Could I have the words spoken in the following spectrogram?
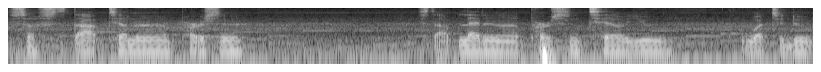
So stop telling a person, stop letting a person tell you what to do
